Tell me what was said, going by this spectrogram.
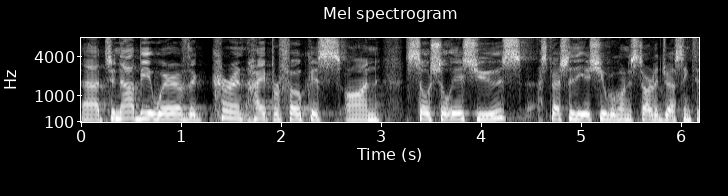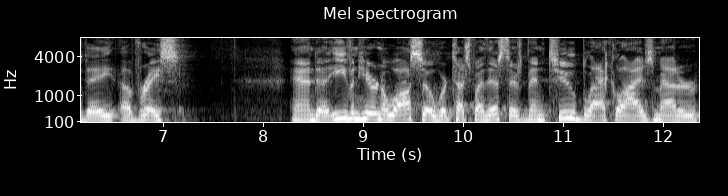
uh, to not be aware of the current hyper focus on social issues, especially the issue we're going to start addressing today of race. And uh, even here in Owasso, we're touched by this. There's been two Black Lives Matter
